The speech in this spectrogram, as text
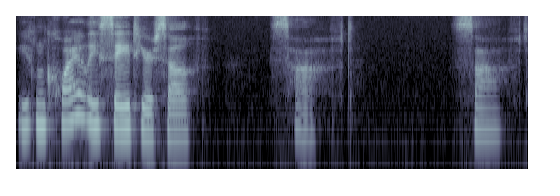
You can quietly say to yourself, soft, soft.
